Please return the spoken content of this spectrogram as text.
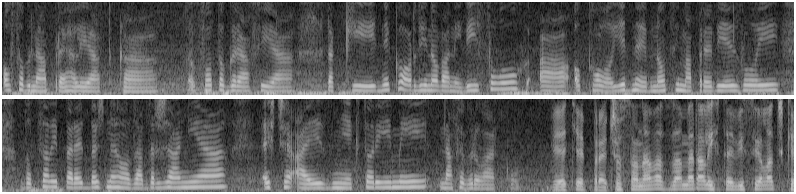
osobná prehliadka, fotografia, taký nekoordinovaný výsluch a okolo jednej v noci ma previezli do celý predbežného zadržania, ešte aj s niektorými na februárku. Viete, prečo sa na vás zamerali v tej vysielačke?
